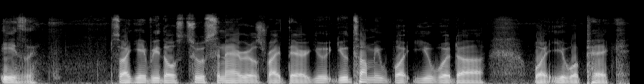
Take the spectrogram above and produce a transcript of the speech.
easily. So I gave you those two scenarios right there. You you tell me what you would uh, what you would pick.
